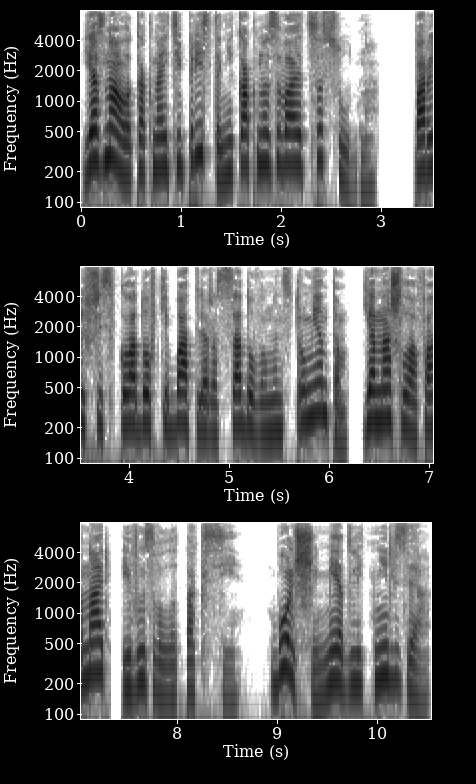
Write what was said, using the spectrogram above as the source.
Я знала, как найти пристань и как называется судно. Порывшись в кладовке Батлера с садовым инструментом, я нашла фонарь и вызвала такси. Больше медлить нельзя.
